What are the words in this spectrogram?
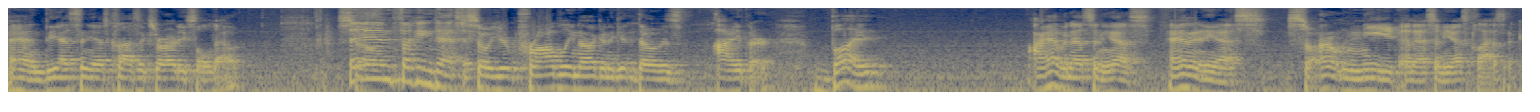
and the SNES classics are already sold out. So, fucking tastic. so you're probably not going to get those either. But I have an SNES and an NES, so I don't need an SNES classic.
